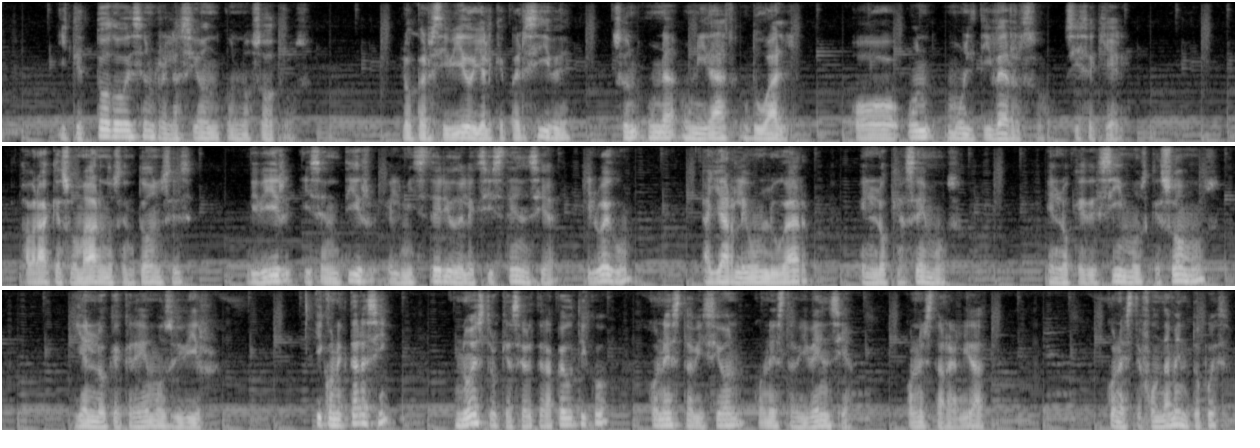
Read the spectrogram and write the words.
y que todo es en relación con nosotros. Lo percibido y el que percibe son una unidad dual o un multiverso, si se quiere. Habrá que asomarnos entonces, vivir y sentir el misterio de la existencia y luego hallarle un lugar en lo que hacemos, en lo que decimos que somos y en lo que creemos vivir. Y conectar así nuestro quehacer terapéutico con esta visión, con esta vivencia, con esta realidad, con este fundamento, pues.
